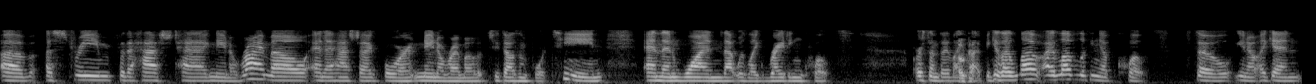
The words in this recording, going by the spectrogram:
um, a stream for the hashtag NaNoWriMo and a hashtag for NaNoWriMo 2014, and then one that was like writing quotes or something like Okay. that because I love I love looking up quotes. So you know, again,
